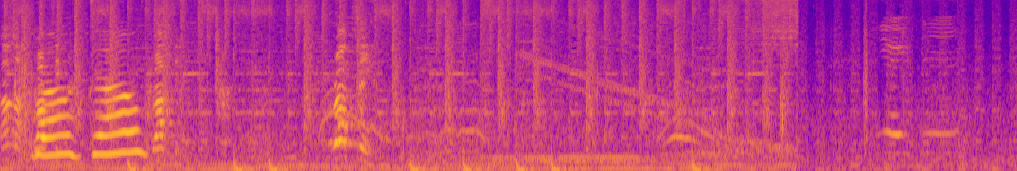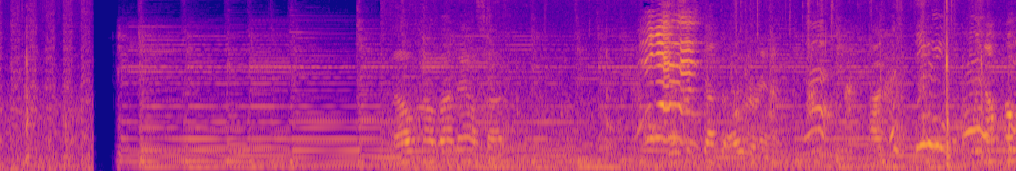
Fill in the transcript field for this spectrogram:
uh-uh, go, go. Roxy. Roxy. No, no, right now, son. This has got the odor in it. Uh, we don't know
